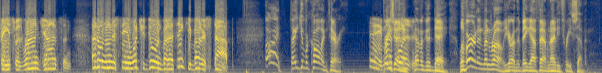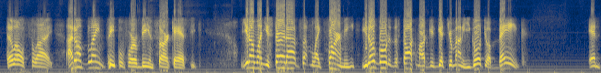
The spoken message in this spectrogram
face with Ron Johnson. I don't understand what you're doing, but I think you better stop. All right. Thank you for calling, Terry. Hey, my Appreciate pleasure. it. Have a good day. Laverne and Monroe, you're on the Big FM 93.7. Hello, Sly. I don't blame people for being sarcastic. You know, when you start out something like farming, you don't go to the stock market to get your money. You go to a bank. And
